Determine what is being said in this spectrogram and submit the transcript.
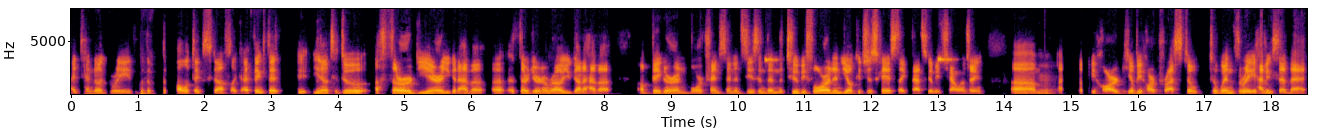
I tend to agree with the, the politics stuff. Like I think that you know, to do a third year, you got to have a, a third year in a row. You got to have a, a bigger and more transcendent season than the two before. And in Jokic's case, like that's going to be challenging. Um, mm-hmm. It'll be hard. He'll be hard pressed to to win three. Having said that,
